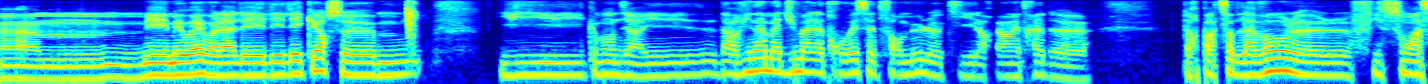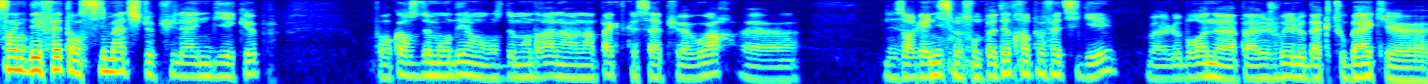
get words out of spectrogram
Euh, mais, mais ouais, voilà, les, Lakers, euh, comment dire, Darvinam a du mal à trouver cette formule qui leur permettrait de, de repartir de l'avant. ils sont à 5 défaites en 6 matchs depuis la NBA Cup. On peut encore se demander, on se demandera l'impact que ça a pu avoir les organismes sont peut-être un peu fatigués. Bah, LeBron n'a pas joué le back-to-back, euh,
